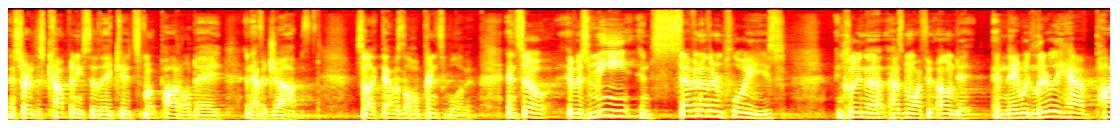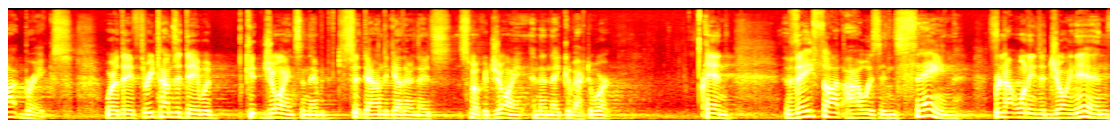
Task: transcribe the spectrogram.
and started this company so they could smoke pot all day and have a job. So, like, that was the whole principle of it. And so it was me and seven other employees including the husband and wife who owned it, and they would literally have pot breaks where they three times a day would get joints and they would sit down together and they'd smoke a joint and then they'd go back to work. And they thought I was insane for not wanting to join in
